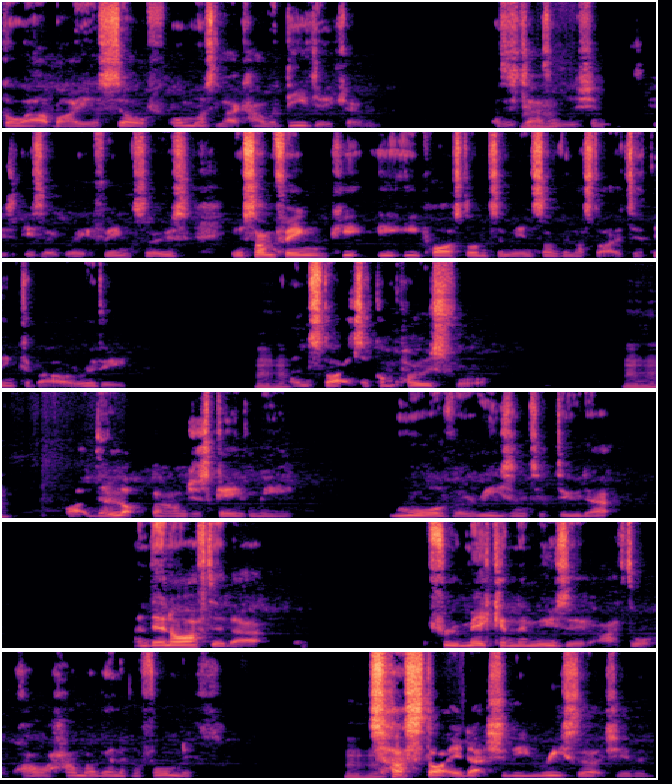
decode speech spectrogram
go out by yourself, almost like how a DJ can, as a jazz Mhm. musician, is, is a great thing. So it was, it was something he, he, passed on to me and something I started to think about already Mhm. and started to compose for. hmm But the lockdown just gave me more of a reason to do that. And then after that, through making the music, I thought, wow, how am I going to perform this? hmm So I started actually researching and,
